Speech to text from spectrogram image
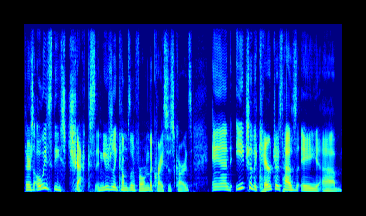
there's always these checks, and usually comes in from the crisis cards. And each of the characters has a um,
